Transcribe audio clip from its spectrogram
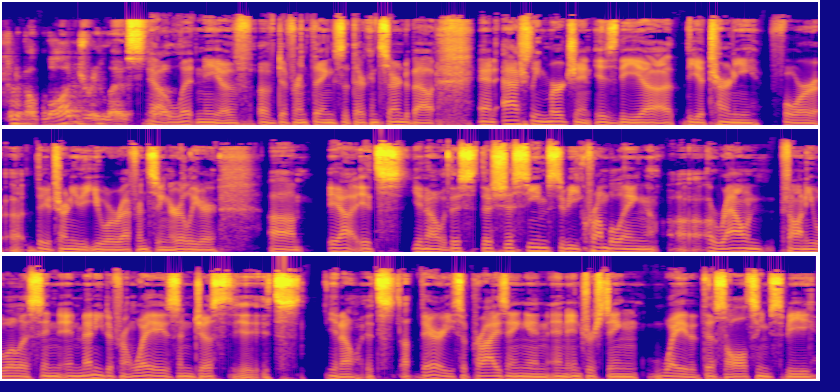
kind of a laundry list. Yeah, a litany of of different things that they're concerned about. And Ashleigh Merchant is the uh, the attorney for uh, the attorney that you were referencing earlier. Um, yeah, it's you know this this just seems to be crumbling uh, around Fani Willis in in many different ways, and just it's you know it's a very surprising and and interesting way that this all seems to be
